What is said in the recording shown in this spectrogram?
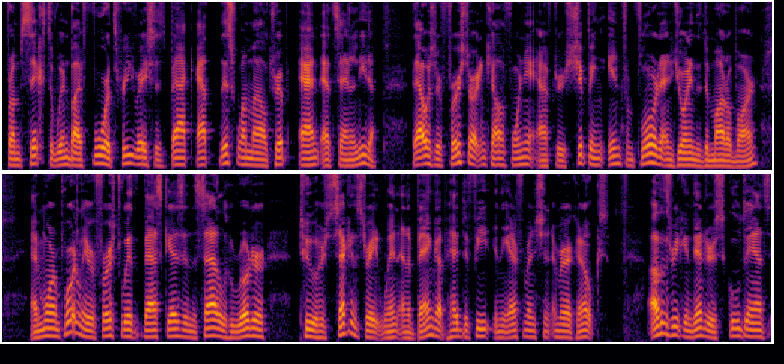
from six to win by four, three races back at this one mile trip and at Santa Anita. That was her first start in California after shipping in from Florida and joining the D'Amato barn. And more importantly, her first with Vasquez in the saddle, who rode her to her second straight win and a bang up head defeat in the aforementioned American Oaks. Other three contenders, School Dance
